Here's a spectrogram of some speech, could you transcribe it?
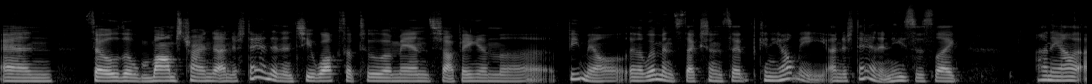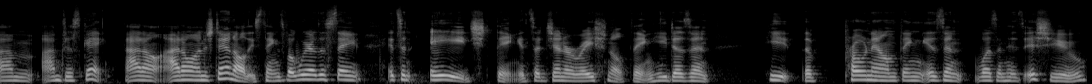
and so the mom's trying to understand it, and she walks up to a man shopping in the female in the women's section and said, "Can you help me understand?" And he's just like, "Honey, I, I'm I'm just gay. I don't I don't understand all these things." But we're the same. It's an age thing. It's a generational thing. He doesn't. He the pronoun thing isn't wasn't his issue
